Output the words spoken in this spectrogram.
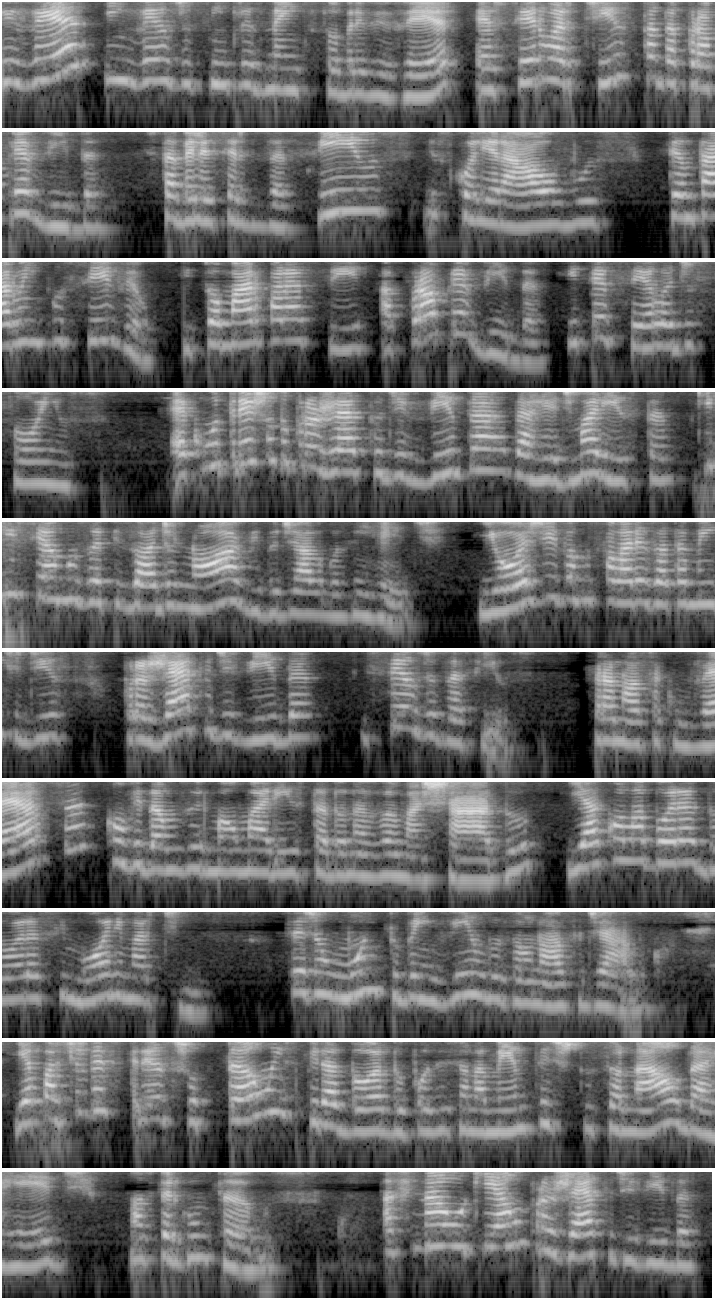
Viver, em vez de simplesmente sobreviver, é ser o artista da própria vida, estabelecer desafios, escolher alvos, tentar o impossível e tomar para si a própria vida e tecê-la de sonhos. É com o trecho do projeto de vida da Rede Marista que iniciamos o episódio 9 do Diálogos em Rede. E hoje vamos falar exatamente disso: projeto de vida e seus desafios. Para nossa conversa, convidamos o irmão marista Donavan Machado e a colaboradora Simone Martins. Sejam muito bem-vindos ao nosso diálogo. E a partir desse trecho tão inspirador do posicionamento institucional da rede, nós perguntamos: afinal, o que é um projeto de vida?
